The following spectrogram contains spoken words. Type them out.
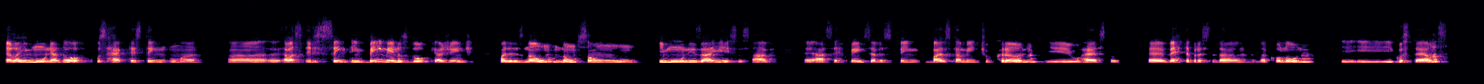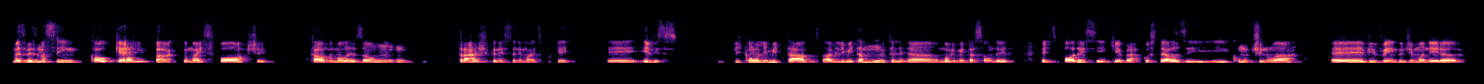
ela é imune à dor. Os répteis têm uma. Uh, elas, eles sentem bem menos dor que a gente, mas eles não, não são imunes a isso, sabe? É, as serpentes, elas têm basicamente o crânio e o resto é, vértebras da, da coluna e, e costelas, mas mesmo assim, qualquer impacto mais forte causa uma lesão trágica nesses animais, porque é, eles ficam limitados, sabe? Limita muito a movimentação dele. Eles podem sim quebrar costelas e, e continuar é, vivendo de maneira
